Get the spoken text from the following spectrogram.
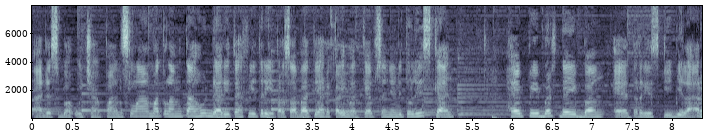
ada sebuah ucapan selamat ulang tahun dari Teh Fitri. Persahabat ya ada kalimat caption yang dituliskan Happy birthday Bang Ed Rizky Bilar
